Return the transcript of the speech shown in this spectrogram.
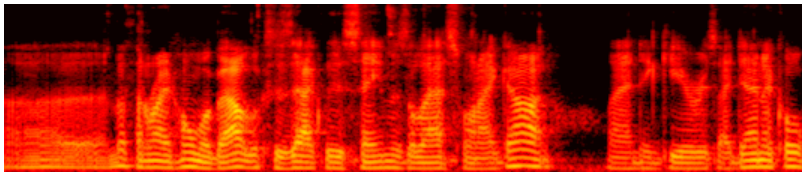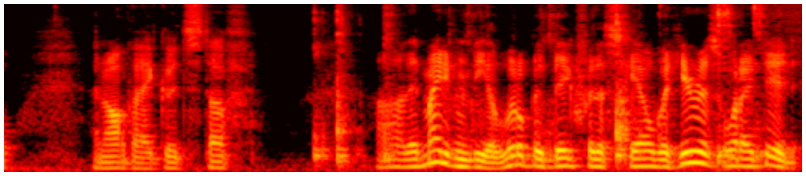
uh, nothing right home about. Looks exactly the same as the last one I got. Landing gear is identical, and all that good stuff. Uh, they might even be a little bit big for the scale, but here is what I did.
